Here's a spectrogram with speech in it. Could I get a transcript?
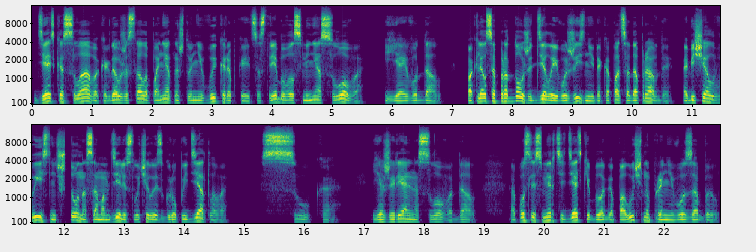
Дядька Слава, когда уже стало понятно, что не выкарабкается, стребовал с меня слова, и я его дал. Поклялся продолжить дело его жизни и докопаться до правды. Обещал выяснить, что на самом деле случилось с группой Дятлова. Сука. Я же реально слово дал. А после смерти дядьки благополучно про него забыл.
